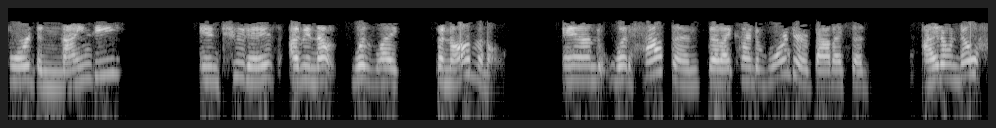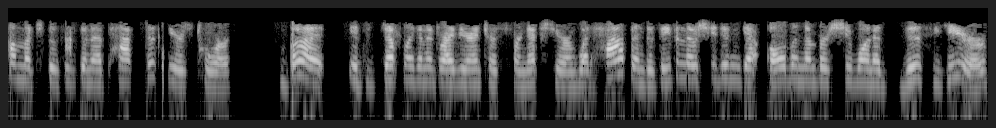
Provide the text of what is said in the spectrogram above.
four to 90 in two days, I mean, that was like phenomenal. And what happened that I kind of warned her about, I said, I don't know how much this is going to impact this year's tour, but it's definitely going to drive your interest for next year. And what happened is even though she didn't get all the numbers she wanted this year,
